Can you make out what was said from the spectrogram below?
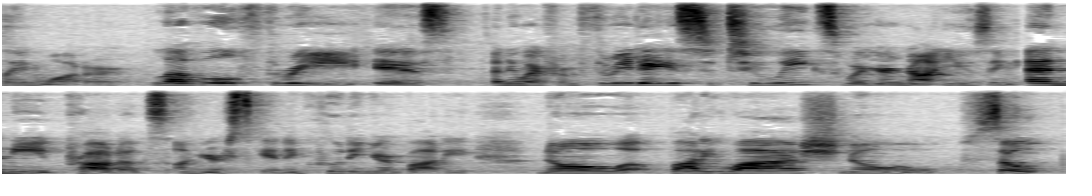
plain water. Level three is anywhere from three days to two weeks where you're not using any products on your skin, including your body. No body wash, no soap.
